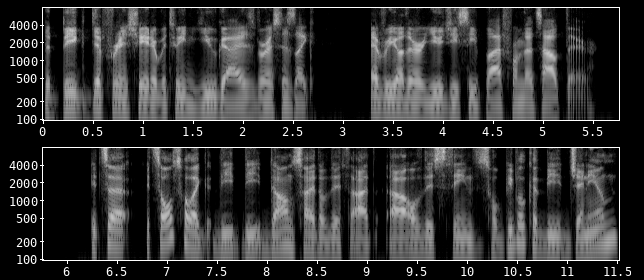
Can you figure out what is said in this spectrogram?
the big differentiator between you guys versus like every other UGC platform that's out there. It's a it's also like the the downside of this ad, uh, of this thing. So people could be genuine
